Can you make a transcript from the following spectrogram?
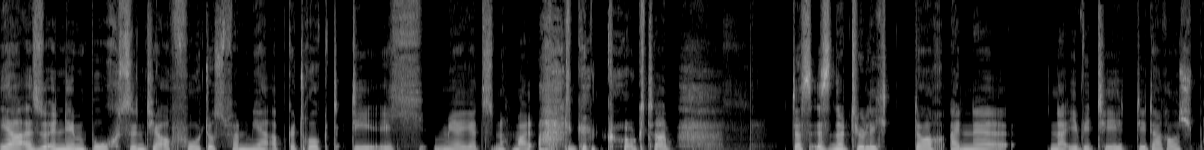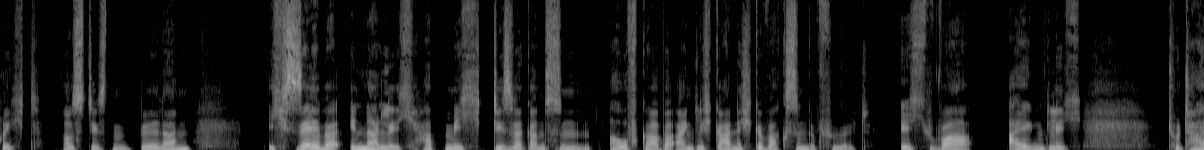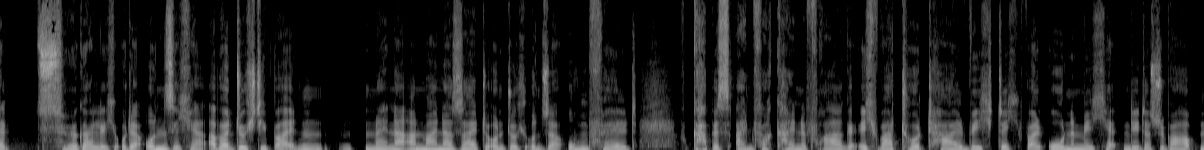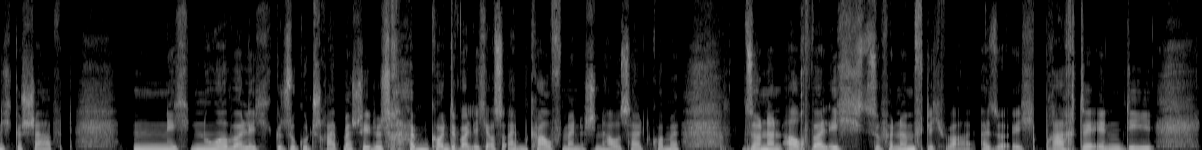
Ja, also in dem Buch sind ja auch Fotos von mir abgedruckt, die ich mir jetzt nochmal angeguckt habe. Das ist natürlich doch eine Naivität, die daraus spricht, aus diesen Bildern. Ich selber innerlich habe mich dieser ganzen Aufgabe eigentlich gar nicht gewachsen gefühlt. Ich war eigentlich total zögerlich oder unsicher, aber durch die beiden Männer an meiner Seite und durch unser Umfeld gab es einfach keine Frage. Ich war total wichtig, weil ohne mich hätten die das überhaupt nicht geschafft. Nicht nur, weil ich so gut Schreibmaschine schreiben konnte, weil ich aus einem kaufmännischen Haushalt komme, sondern auch, weil ich so vernünftig war. Also ich brachte in die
